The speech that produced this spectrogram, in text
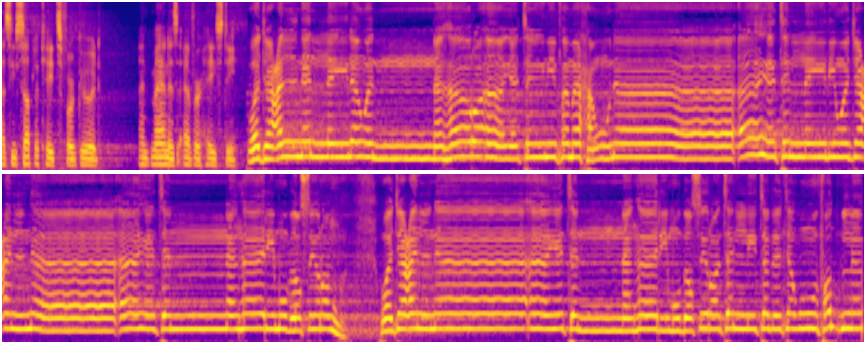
as he supplicates for good, and man is ever hasty. وجعلنا الليل والنهار آيتين فمحونا آية الليل وجعلنا آية النهار مبصرة وجعلنا آية النهار مبصرة لتبتغوا فضلا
